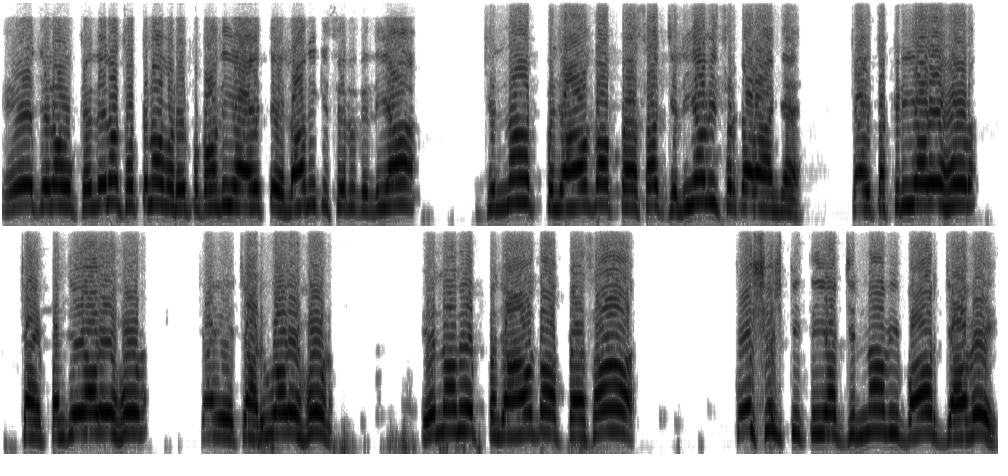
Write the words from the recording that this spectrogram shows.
ਇਹ ਜਿਹੜਾ ਉਹ ਕਹਿੰਦੇ ਨਾ, ਥੁੱਕਣਾ ਵੜੇ ਪਕਾਉਂਦੀਆਂ, ਇਹ ਢੇਲਾ ਨਹੀਂ ਕਿਸੇ ਨੂੰ ਦਿੰਦੀਆਂ। ਜਿੰਨਾ ਪੰਜਾਬ ਦਾ ਪੈਸਾ, ਜਿੰਨੀਆਂ ਵੀ ਸਰਕਾਰਾਂ ਆਈਆਂ, ਚਾਹੇ ਤੱਕੜੀ ਵਾਲੇ ਹੋਣ, ਚਾਹੇ ਪੰਜੇ ਵਾਲੇ ਹੋਣ, ਚਾਹੇ ਝਾੜੂ ਵਾਲੇ ਹੋਣ, ਇਹਨਾਂ ਨੇ ਪੰਜਾਬ ਦਾ ਪੈਸਾ ਕੋਸ਼ਿਸ਼ ਕੀਤੀ ਆ, ਜਿੰਨਾ ਵੀ ਬਾਹਰ ਜਾਵੇ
